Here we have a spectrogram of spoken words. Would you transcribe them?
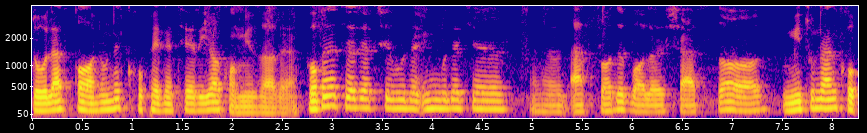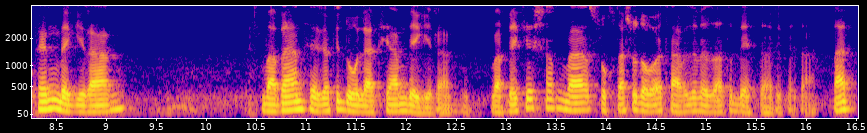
دولت قانون کوپن تریاک رو می‌ذاره. کوپن تریاک چی بوده؟ این بوده که افراد بالای 60 سال می‌تونن کوپن بگیرن و برن تریاک دولتی هم بگیرن و بکشن و سوختش رو دوباره تحویل وزارت بهداری بدن. بعد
